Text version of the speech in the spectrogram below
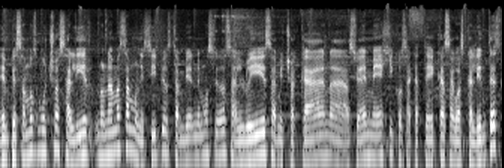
empezamos mucho a salir, no nada más a municipios, también hemos ido a San Luis, a Michoacán, a Ciudad de México, Zacatecas, Aguascalientes.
